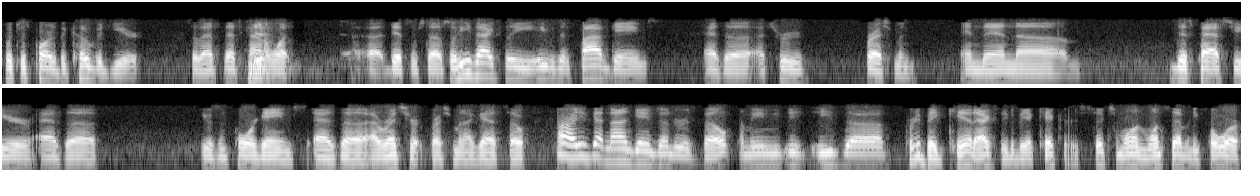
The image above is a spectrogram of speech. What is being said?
which was part of the COVID year. So that's that's kind Yeah. of what uh, did some stuff. So he's actually he was in five games as a, a true freshman, and then um, this past year as a he was in four games as a, a redshirt freshman, I guess. So all right, he's got nine games under his belt. I mean, he, he's a pretty big kid actually to be a kicker. He's six one, one seventy four.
